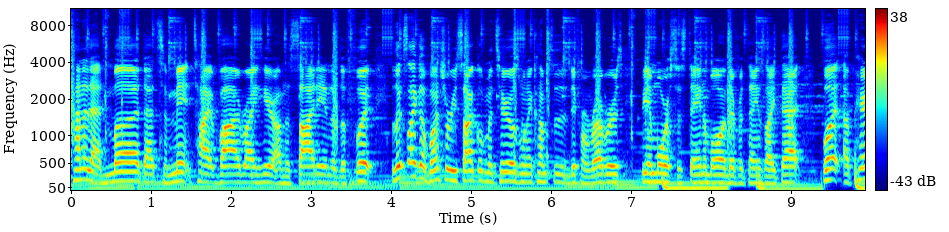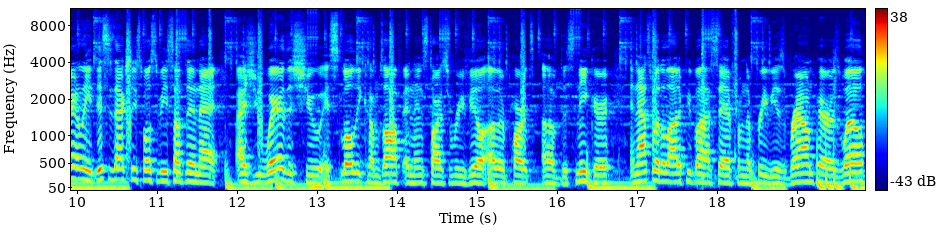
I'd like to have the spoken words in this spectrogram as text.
kind of that mud, that cement type vibe right here on the side end of the foot. It looks like a bunch of recycled materials when it comes to the different rubbers, being more sustainable and different things like that. But apparently this is actually supposed to be something that as you wear the shoe, it slowly comes off and then starts to reveal other parts of the sneaker. And that's what a lot of people have said from the previous brown pair as well.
